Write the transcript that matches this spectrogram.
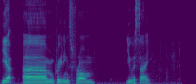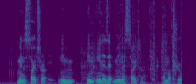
Yep. Um, greetings from USA. Minnesota. M MN, is that Minnesota? I'm not sure.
